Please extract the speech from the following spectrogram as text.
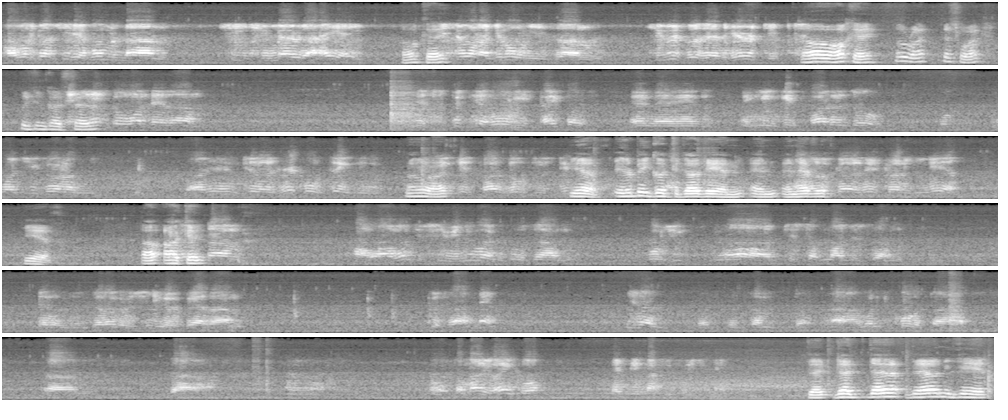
I want to go see that woman, um, she, she married a hey Okay. She's doing, I get all these, um, she works with heritage. Oh, okay. All right. That's all right. We can go And straight up. she's the one that, that spits out all uh, right. you can get photos of these Yeah, it'll be good to go there and, and, and have a look. Go there trying to get out. Yeah. I, I can. Um, I, I want to see you anyway because, um, well, she, oh, just something I just, um, that, I- that I'm going to see her about, um, because, uh, man, you know, the, the, um, the, uh, what do you call it, uh, um, the, uh, the money ankle, they did nothing for you, man. They, they, they're, they're only there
